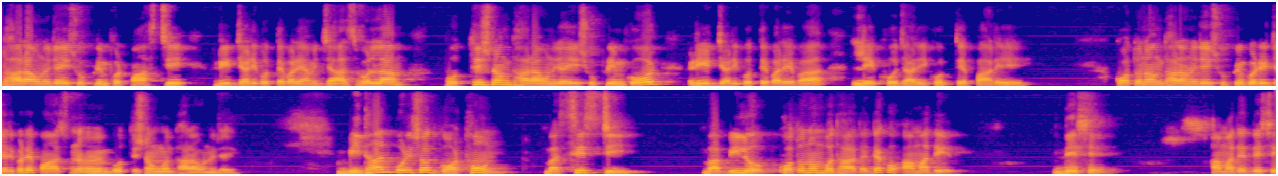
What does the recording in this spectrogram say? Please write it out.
ধারা অনুযায়ী সুপ্রিম কোর্ট পাঁচটি রিট জারি করতে পারে? আমি জাস্ট বললাম, বত্রিশ নং ধারা অনুযায়ী সুপ্রিম কোর্ট রিট জারি করতে পারে বা লেখো জারি করতে পারে। কত নং ধারা অনুযায়ী সুপ্রিম কোর্ট রিট জারি করে? পাঁচ বত্রিশ নং ধারা অনুযায়ী। বিধান পরিষদ গঠন বা সৃষ্টি বা বিলোপ কত নম্বর ধারা ধারাতে দেখো, আমাদের দেশে আমাদের দেশে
